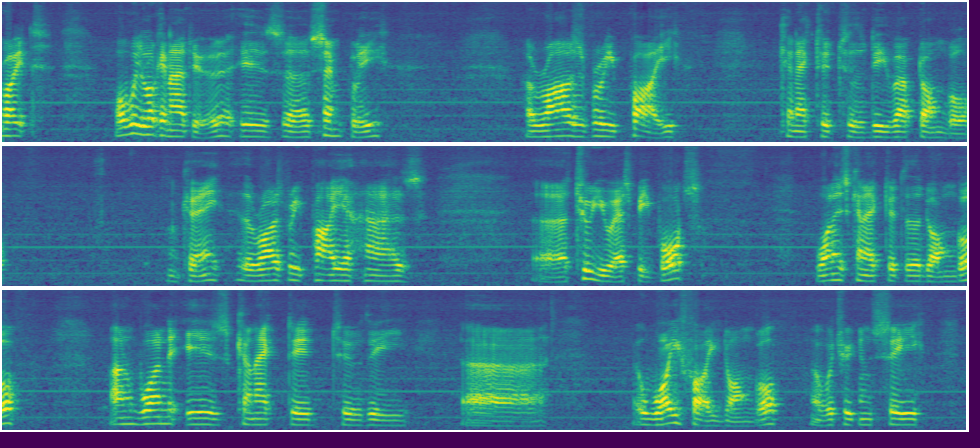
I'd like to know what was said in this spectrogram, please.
Right, what we're looking at here is uh, simply a Raspberry Pi connected to the DVAP dongle. Okay, the Raspberry Pi has uh, two USB ports. One is connected to the dongle and one is connected to the uh, Wi-Fi dongle uh, which you can see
